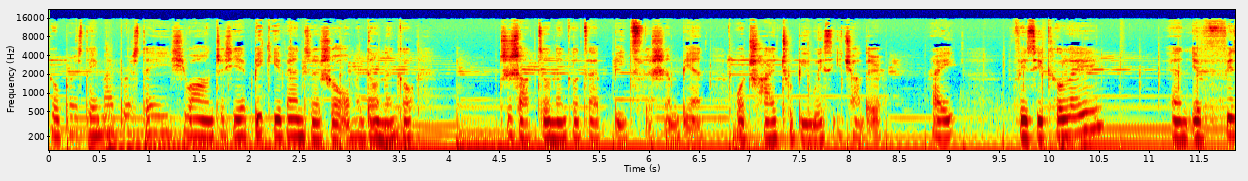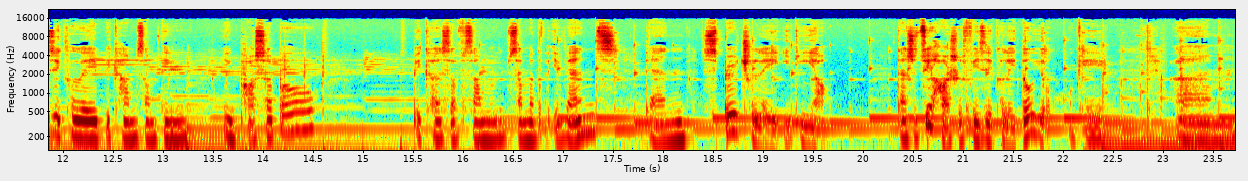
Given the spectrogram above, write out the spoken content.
Your birthday, my birthday. 希望这些 big events 的时候，我们都能够至少都能够在彼此的身边。Or try to be with each other, right? Physically, and if physically becomes something impossible because of some some of the events, then spiritually 一定要，但是最好是 physically 都有，OK，嗯，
